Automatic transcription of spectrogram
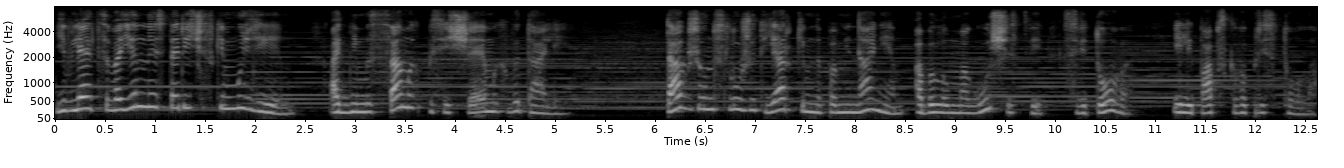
является военно-историческим музеем – одним из самых посещаемых в Италии. Также он служит ярким напоминанием о былом могуществе святого или папского престола.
